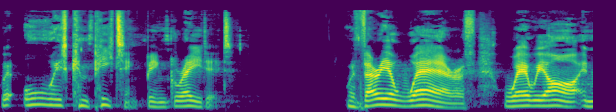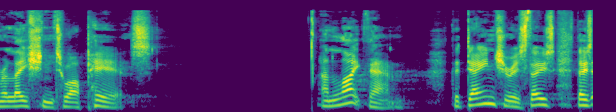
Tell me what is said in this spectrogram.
we're always competing, being graded. We're very aware of where we are in relation to our peers. And like them, the danger is those, those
